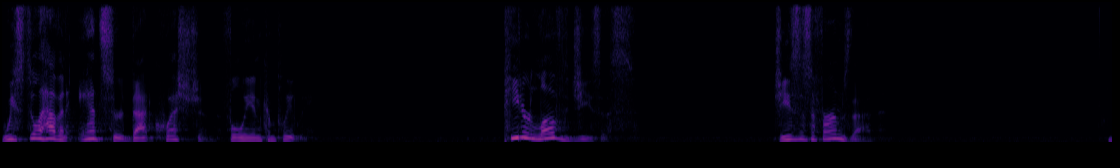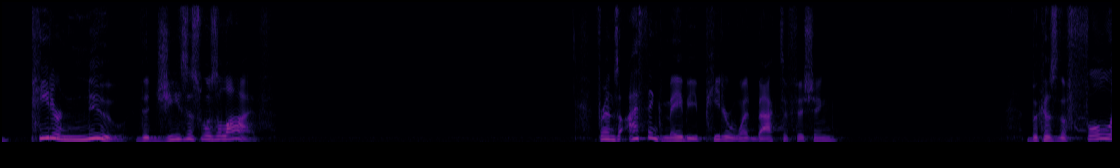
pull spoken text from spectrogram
We still haven't answered that question fully and completely. Peter loved Jesus. Jesus affirms that. Peter knew that Jesus was alive. Friends, I think maybe Peter went back to fishing because the full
